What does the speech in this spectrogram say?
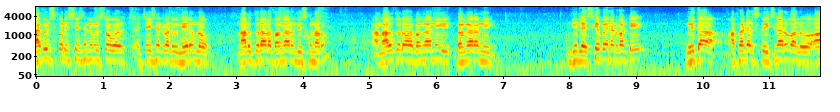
ఆబిడ్స్ పోలీస్ స్టేషన్ లిమిట్స్లో చేసినటువంటి నేరంలో నాలుగు తులాల బంగారం తీసుకున్నారు. ఆ నాలుగు తులాల బంగారాన్ని బంగారాన్ని దీనిలో ఎస్కేప్ అయినటువంటి మిగతా అఫెండర్స్కు ఇచ్చినారు వాళ్ళు ఆ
